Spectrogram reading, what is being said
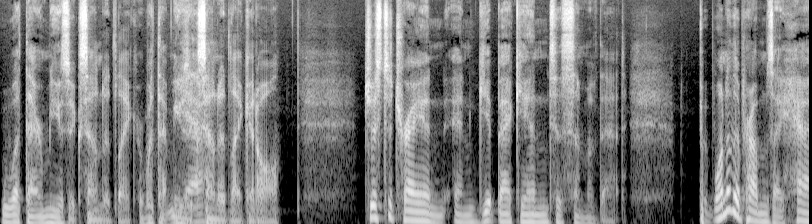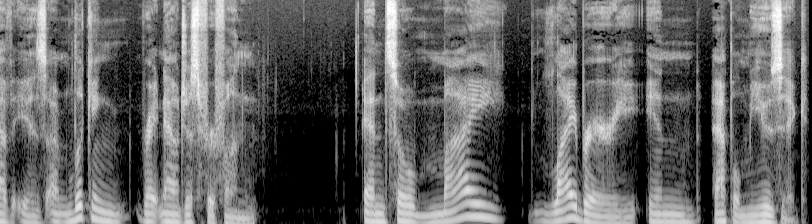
what their music sounded like or what that music Yeah. sounded like at all. Just to try and, and get back into some of that. But one of the problems I have is I'm looking right now just for fun. And so my library in Apple Music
